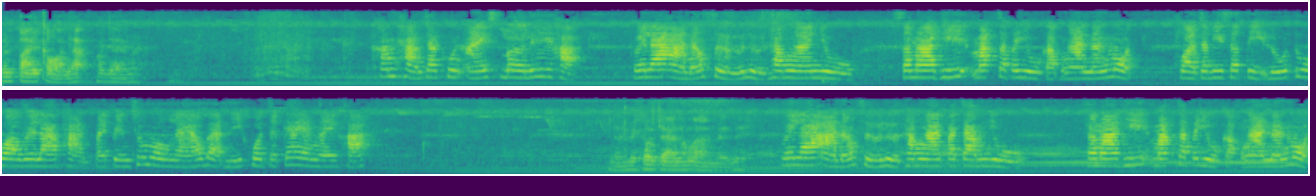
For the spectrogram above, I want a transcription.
มันไปก่อนล้วเข้าใจไหมคำถามจากคุณไอซ์เบอร์รี่ค่ะ เวลาอ่านหนังสือหรือทำงานอยู่ สมาธิมักจะไปอยู่กับงานนั้นหมด กว่าจะมีสติรู้ตัวเวลาผ่านไปเป็นชั่วโมงแล้ว แบบนี้ควรจะแก้ยังไงคะไหนไม่เข้าใจลองอ่านเลยสิเวลาอ่านหนังสือหรือทำงานประจำอยู่ สมาธิมักจะไปอยู่กับงานนั้นหมด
